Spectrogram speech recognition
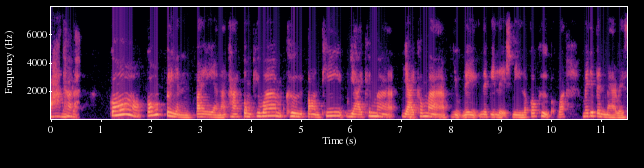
บ้างค่ะ ก็ก็เปลี่ยนไปอะนะคะ ตรงที่ว่าคือตอนที่ย้ายขึ้นมาย้ายเข้ามาอยู่ในในวิลเลจนี้ แล้วก็คือแบบว่าไม่ได้เป็นแมริส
